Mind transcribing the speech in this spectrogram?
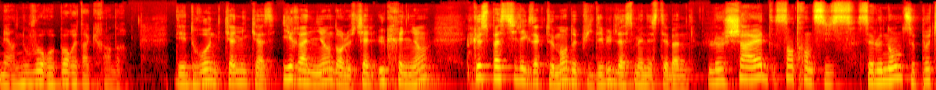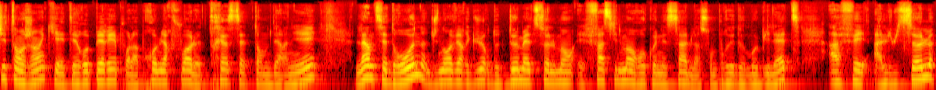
mais un nouveau report est à craindre des drones kamikazes iraniens dans le ciel ukrainien. Que se passe-t-il exactement depuis le début de la semaine, Esteban? Le Shahed 136, c'est le nom de ce petit engin qui a été repéré pour la première fois le 13 septembre dernier. L'un de ces drones, d'une envergure de 2 mètres seulement et facilement reconnaissable à son bruit de mobilette, a fait à lui seul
